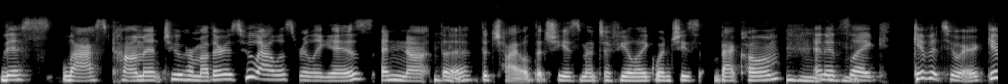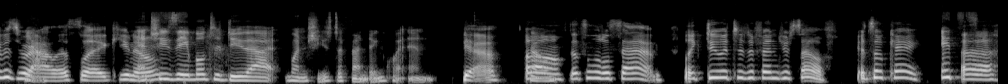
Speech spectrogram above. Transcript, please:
this last comment to her mother is who Alice really is, and not the Mm-hmm. the child that she is meant to feel like when she's back home. Mhm, And it's mhm. like, give it to her, give it to her, Yeah. Alice. Like, you know, and she's able to do that when she's defending Quentin. yeah. So- Oh, that's a little sad. Like, do it to defend yourself. It's okay. It's Uh,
